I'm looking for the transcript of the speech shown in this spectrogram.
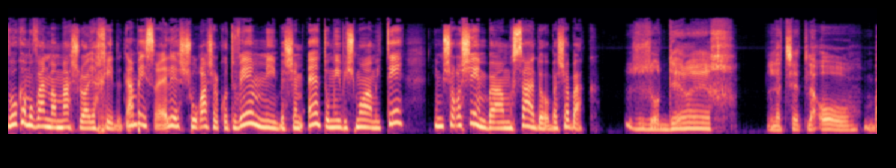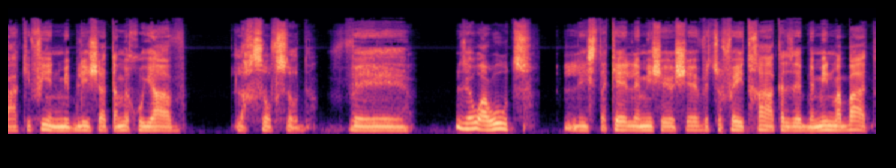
והוא כמובן ממש לא היחיד. גם בישראל יש שורה של כותבים, מי בשם עט ומי בשמו האמיתי, עם שורשים במוסד או בשב"כ. זו דרך לצאת לאור בעקיפין מבלי שאתה מחויב לחשוף סוד. וזהו ערוץ להסתכל למי שיושב וצופה איתך כזה במין מבט.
